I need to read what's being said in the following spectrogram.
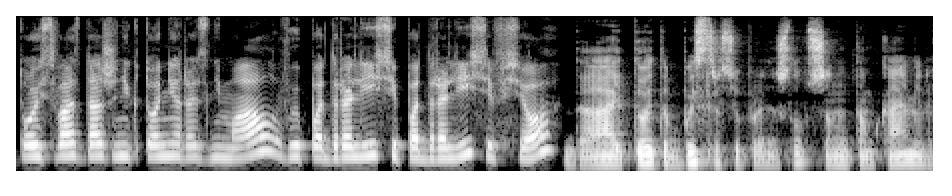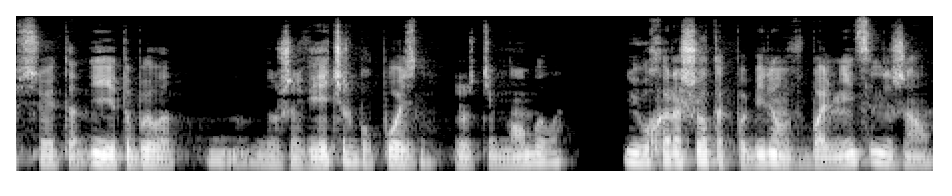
То есть вас даже никто не разнимал, вы подрались и подрались, и все? Да, и то это быстро все произошло, потому что ну там камеры, все это. И это было уже вечер был поздний, уже темно было. Его хорошо так побили, он в больнице лежал.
